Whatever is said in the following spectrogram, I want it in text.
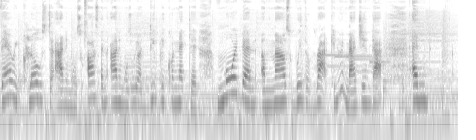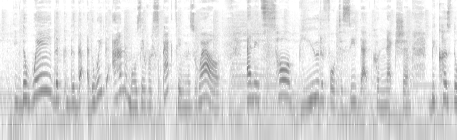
very close to animals. Us and animals we are deeply connected more than a mouse with a rat. Can you imagine that? And the way the, the, the, way the animals they respect him as well. And it's so beautiful to see that connection because the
